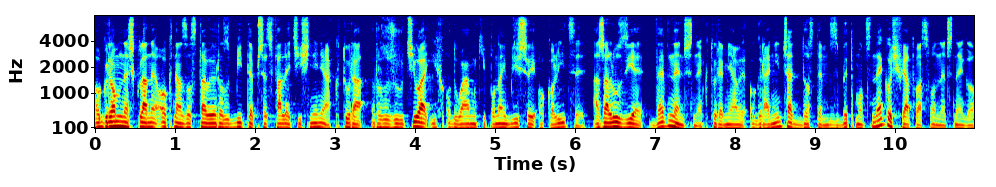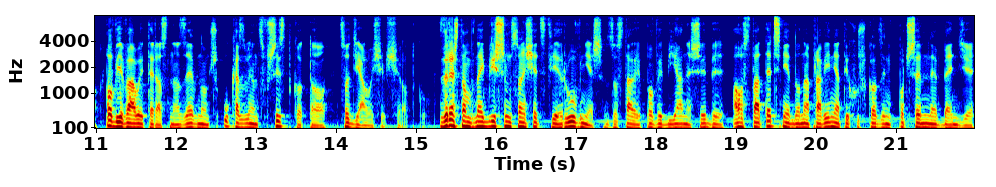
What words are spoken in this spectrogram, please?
Ogromne szklane okna zostały rozbite przez falę ciśnienia, która rozrzuciła ich odłamki po najbliższej okolicy, a żaluzje wewnętrzne, które miały ograniczać dostęp zbyt mocnego światła słonecznego, powiewały teraz na zewnątrz, ukazując wszystko to, co działo się w środku. Zresztą w najbliższym sąsiedztwie również zostały powybijane szyby, a ostatecznie do naprawienia tych uszkodzeń potrzebne będzie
